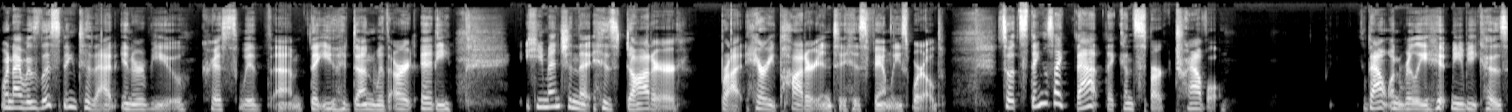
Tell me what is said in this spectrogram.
when I was listening to that interview, Chris, with um, that you had done with Art Eddy, he mentioned that his daughter brought Harry Potter into his family's world. So it's things like that that can spark travel. That one really hit me because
